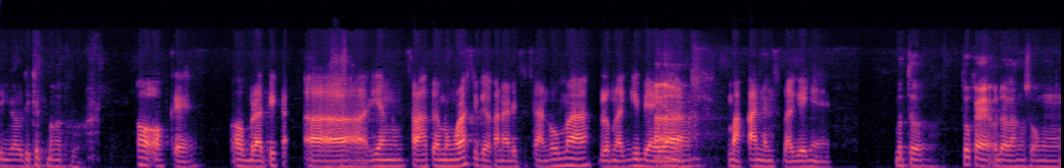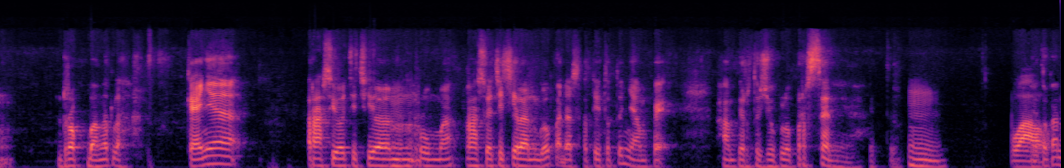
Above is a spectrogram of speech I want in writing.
tinggal dikit banget bro. Oh oke. Okay. Oh berarti uh, yang salah satu yang menguras juga karena ada cicilan rumah, belum lagi biaya uh, makan dan sebagainya. Ya? Betul. Itu kayak udah langsung drop banget lah. Kayaknya rasio cicilan hmm. rumah, rasio cicilan gue pada saat itu tuh nyampe hampir 70 persen ya. Gitu. Hmm. Wow. Itu kan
